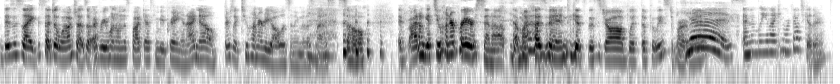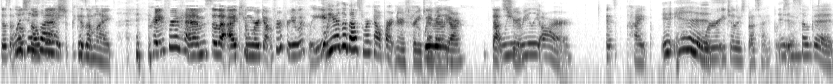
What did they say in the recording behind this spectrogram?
this is like such a long shot, so everyone on this podcast can be praying. And I know there's like 200 of y'all listening to this mess. So if I don't get 200 prayers sent up, that my husband gets this job with the police department. Yes. And then Lee and I can work out together. Does that Which feel is selfish? because I'm like, pray for him so that I can work out for free with Lee. we are the best workout partners for each We other. We really are. That's we true. We really are. It's hype. It is. We're each other's best hype It person. is so good.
